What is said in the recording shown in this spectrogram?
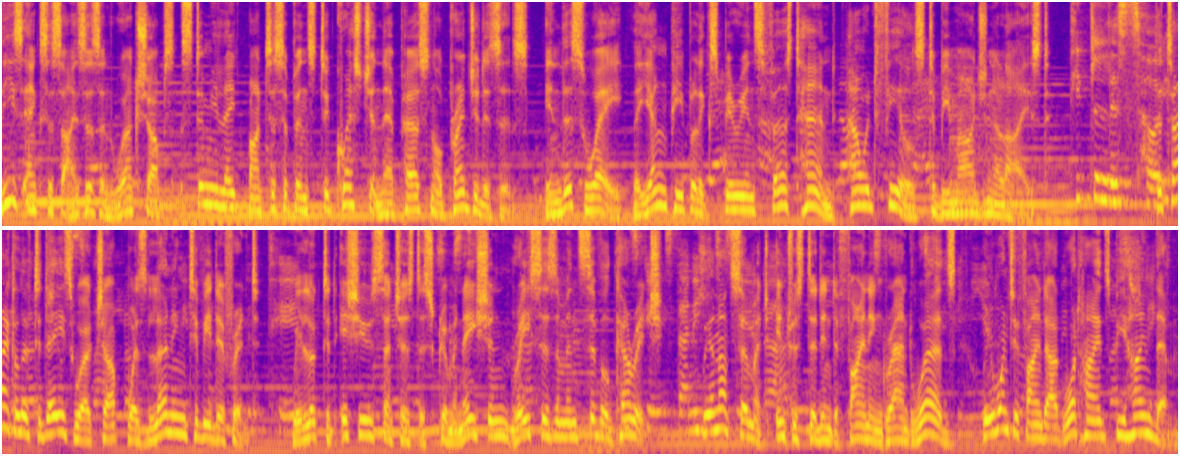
These exercises and workshops stimulate participants to question their personal prejudices. In this way, the young people experience firsthand how it feels to be marginalized. The title of today's workshop was Learning to be Different. We looked at issues such as discrimination, racism and civil courage. We are not so much interested in defining grand words, we want to find out what hides behind them.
